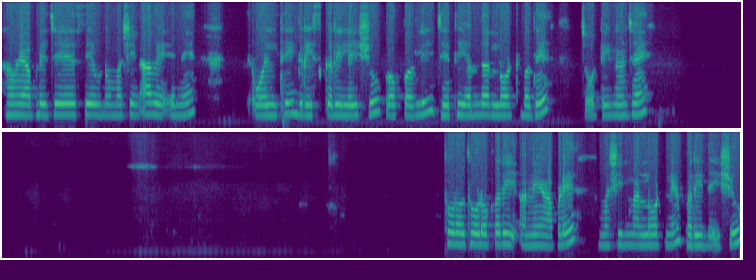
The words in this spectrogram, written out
હવે આપણે જે સેવનું મશીન આવે એને ઓઇલથી ગ્રીસ કરી લઈશું પ્રોપરલી, જેથી અંદર લોટ બધે ચોટી ન જાય. થોડો થોડો કરી અને આપણે મશીનમાં લોટને ભરી દઈશું.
